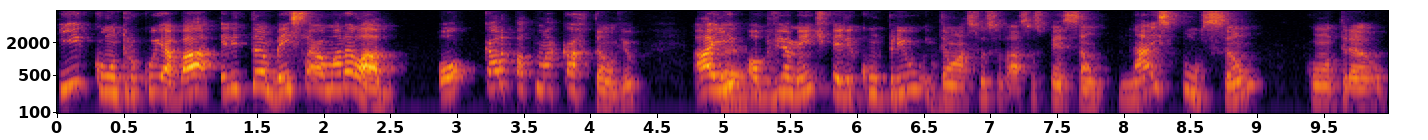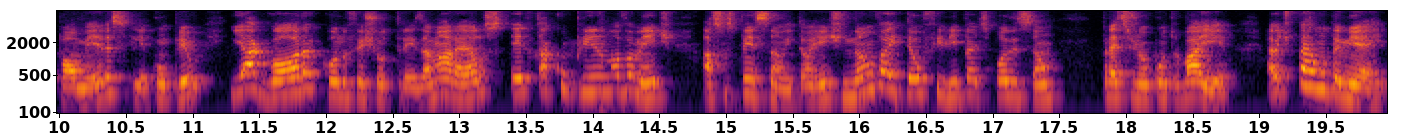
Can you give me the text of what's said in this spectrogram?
e contra o Cuiabá ele também saiu amarelado. O cara para tomar cartão, viu? Aí, é. obviamente, ele cumpriu então a, sus a suspensão na expulsão contra o Palmeiras, ele cumpriu, e agora, quando fechou três amarelos, ele está cumprindo novamente a suspensão. Então a gente não vai ter o Felipe à disposição para esse jogo contra o Bahia. Aí eu te pergunto, MR,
